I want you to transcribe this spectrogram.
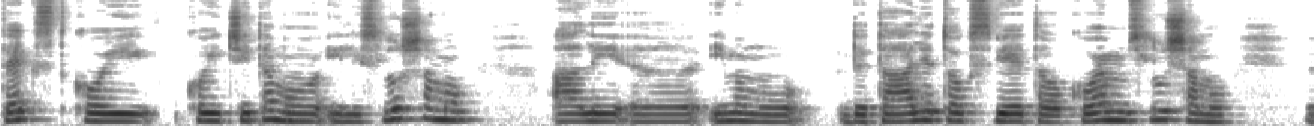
tekst koji, koji čitamo ili slušamo, ali e, imamo detalje tog svijeta o kojem slušamo, e,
